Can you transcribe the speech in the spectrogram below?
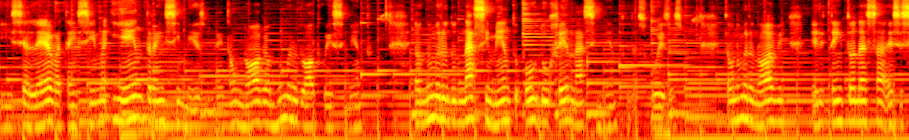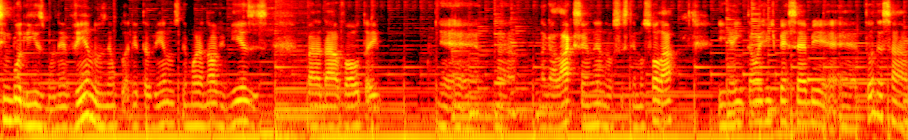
e se eleva até em cima e entra em si mesmo. Né? Então, o 9 é o número do autoconhecimento é o número do nascimento ou do renascimento das coisas. Então, o número 9, ele tem todo essa, esse simbolismo, né? Vênus, né? o planeta Vênus, demora nove meses para dar a volta aí, é, na, na, galáxia, né? no sistema solar. E aí então a gente percebe é, é, todo essa,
